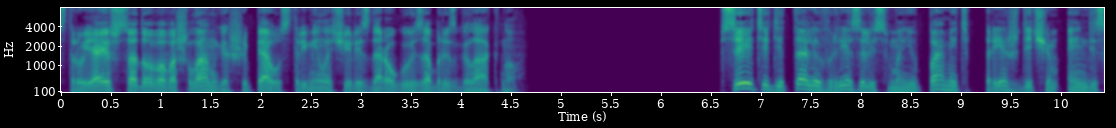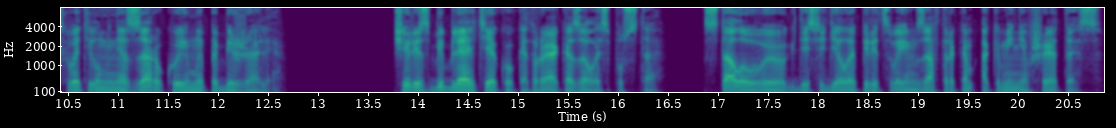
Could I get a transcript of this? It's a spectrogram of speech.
Струя из садового шланга, шипя, устремила через дорогу и забрызгала окно. Все эти детали врезались в мою память, прежде чем Энди схватил меня за руку, и мы побежали. Через библиотеку, которая оказалась пуста столовую, где сидела перед своим завтраком окаменевшая Тесс.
